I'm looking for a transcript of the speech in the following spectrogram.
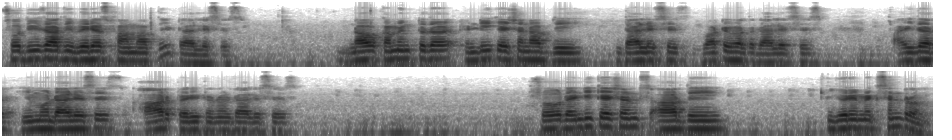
So these are the various form of the dialysis. Now coming to the indication of the dialysis, whatever the dialysis, either hemodialysis or peritoneal dialysis. So the indications are the uremic syndrome.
